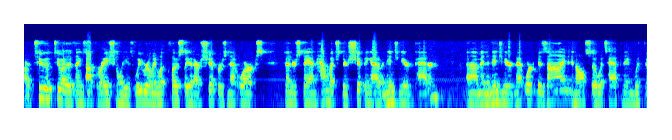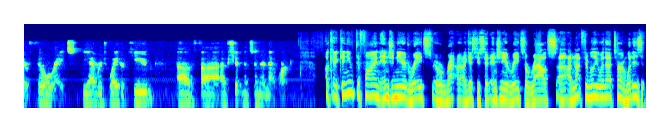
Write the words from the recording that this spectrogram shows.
are two two other things operationally is we really look closely at our shippers networks to understand how much they're shipping out of an engineered pattern um, and an engineered network design, and also what's happening with their fill rates, the average weight or cube of, uh, of shipments in their network. Okay, can you define engineered rates, or I guess you said engineered rates or routes? Uh, I'm not familiar with that term. What is it?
